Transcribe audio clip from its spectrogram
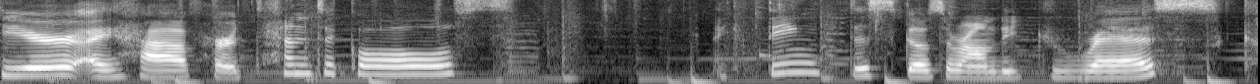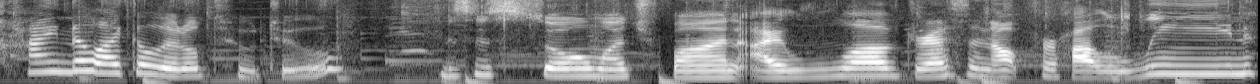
Here I have her tentacles. I think this goes around the dress, kind of like a little tutu. This is so much fun. I love dressing up for Halloween.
